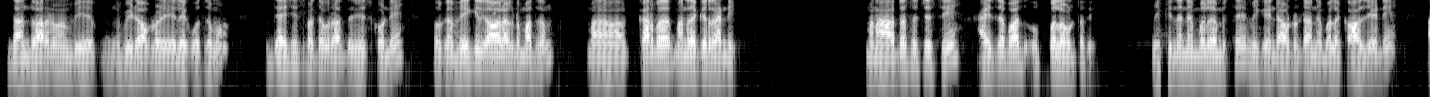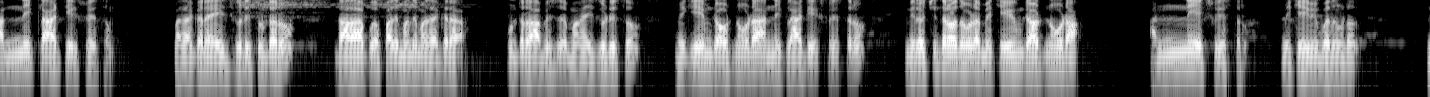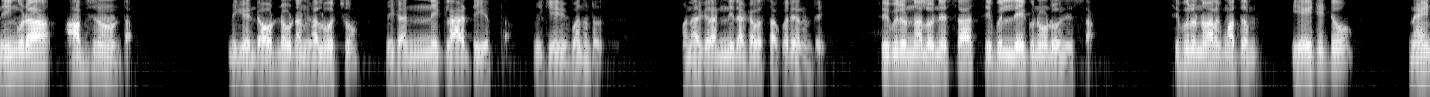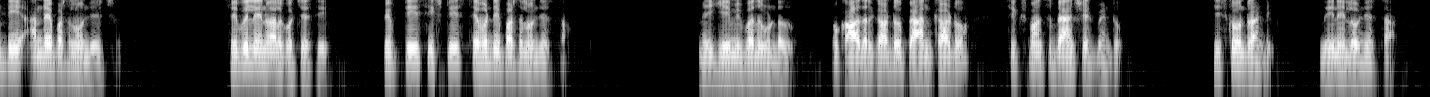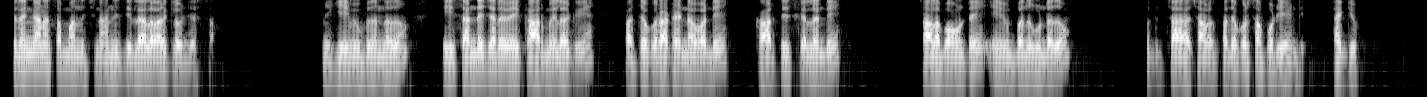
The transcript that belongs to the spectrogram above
దాని ద్వారా మనం వీడియో అప్లోడ్ చేయలేకపోతున్నాము. దయచేసి ప్రతి ఒక్కరు అర్థం చేసుకోండి. ఒక వెహికల్ కావాలనుకుంటే మాత్రం మన కర్బ మన దగ్గర రండి. మన అడ్రస్ వచ్చేసి హైదరాబాద్ ఉప్పలో ఉంటుంది. మీ కింద నెంబర్లు పంపిస్తే మీకు ఏం డౌట్ ఉంటే ఆ నెంబర్లో కాల్ చేయండి. అన్ని క్లారిటీ ఎక్స్ప్లెయిన్ చేస్తాం మా దగ్గర ఎగ్జిక్యూటివ్స్ ఉంటారు. దాదాపుగా పది మంది మా దగ్గర ఉంటారు ఆఫీస్ మన ఎగ్జిక్యూటివ్స్. మీకు ఏం డౌట్నో కూడా అన్ని క్లారిటీ ఎక్స్ప్లెయిన్ చేస్తారు. మీరు వచ్చిన తర్వాత కూడా మీకు ఏం డౌట్నో కూడా అన్నీ ఎక్స్ప్లెయిన్ చేస్తారు. మీకు ఏమి ఇబ్బంది ఉండదు. నేను కూడా ఆఫీస్లోనే ఉంటా. మీకు ఏం డౌట్ కూడా నన్ను కలవచ్చు. మీకు అన్ని క్లారిటీ చెప్తా. మీకు ఏమి ఇబ్బంది ఉండదు. మన దగ్గర అన్ని రకాల సౌకర్యాలు ఉంటాయి. సిబిల్ ఉన్న లోన్ చేస్తా సిబిల్ లేకున్నా లోన్ చేస్తా. సిబిల్ ఉన్న వాళ్ళకి మాత్రం eighty to ninety hundred percent loan చేయొచ్చు. సిబిల్ లేని వాళ్ళకి వచ్చేసి fifty sixty seventy percent loan చేస్తాం. మీకు ఏమి ఇబ్బంది ఉండదు. ఒక Aadhaar card PAN card six months bank statement తీసుకొని రండి. నేనే లోన్ చేస్తా. తెలంగాణకు సంబంధించిన అన్ని జిల్లాల వరకు లోన్ చేస్తా. మీకు ఏమి ఇబ్బంది ఉండదు. ఈ సండే జరిగే కార్మికులకి ప్రతి ఒక్కరు అటెండ్ అవ్వండి. కార్ తీసుకెళ్ళండి. చాలా బాగుంటాయి. ఏమి ఇబ్బంది ఉండదు. చా- చాలా ప్రతి ఒక్కరు సపోర్ట్ చేయండి. Thank you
